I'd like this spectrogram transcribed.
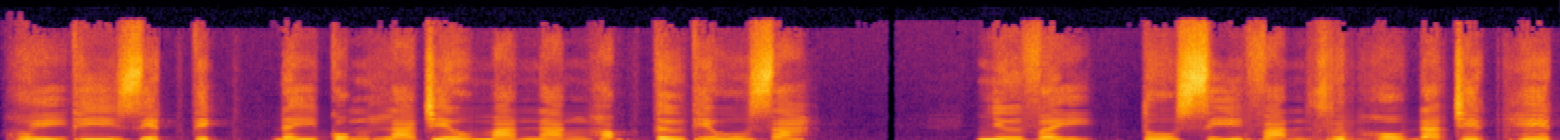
Hủy thi diệt tích, đây cũng là chiêu mà nàng học từ thiếu ra. Như vậy, tu sĩ vạn vượt hồ đã chết hết,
